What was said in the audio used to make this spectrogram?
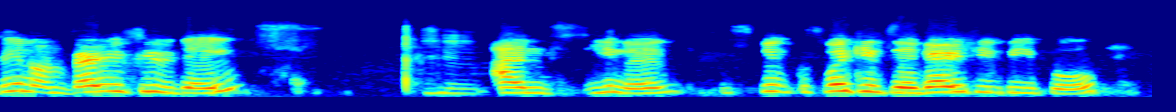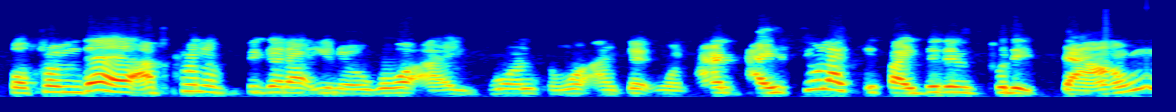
been on very few dates Mhm. and you know speak, spoken to very few people. But from there, I've kind of figured out, you know, what I want and what I don't want. And I feel like if I didn't put it down,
